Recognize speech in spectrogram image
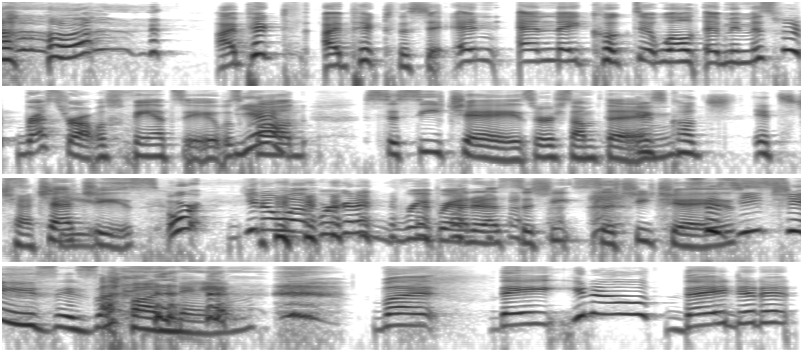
I picked I picked the steak and and they cooked it well. I mean, this restaurant was fancy. It was Yeah. called Sasiches or something. it's called it's Chechis. Chechis. Or you know what? We're gonna rebrand it as Sashi- Sasiches. Is a fun name. But they, you know, they did it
